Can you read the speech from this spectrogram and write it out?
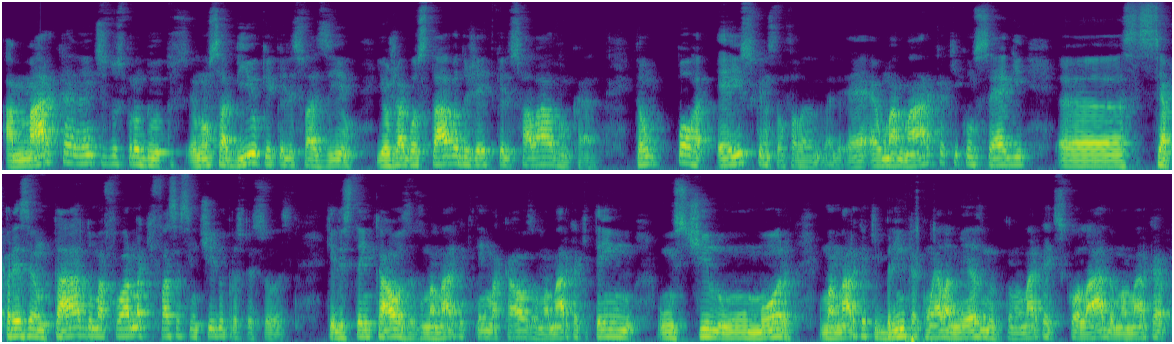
a marca antes dos produtos. Eu não sabia o que, que eles faziam e eu já gostava do jeito que eles falavam, cara. Então, porra, é isso que nós estamos falando, velho. É, é uma marca que consegue uh, se apresentar de uma forma que faça sentido para as pessoas. Que eles têm causas, uma marca que tem uma causa, uma marca que tem um, estilo, um humor, uma marca que brinca com ela mesma, uma marca descolada, uma marca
